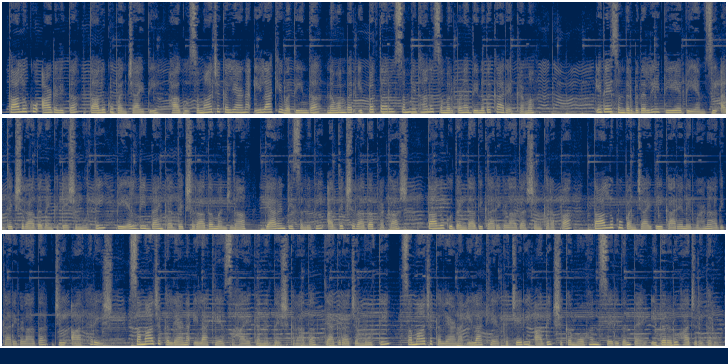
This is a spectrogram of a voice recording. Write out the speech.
ತಾಲೂಕು ಆಡಳಿತ, ತಾಲೂಕು ಪಂಚಾಯಿತಿ ಹಾಗೂ ಸಮಾಜ ಕಲ್ಯಾಣ ಇಲಾಖೆ ವತಿಯಿಂದ ನವೆಂಬರ್ ಇಪ್ಪತ್ತಾರು ಸಂವಿಧಾನ ಸಮರ್ಪಣಾ ದಿನದ ಕಾರ್ಯಕ್ರಮ ಇದೇ ಸಂದರ್ಭದಲ್ಲಿ ಟಿಎಪಿಎಂಸಿ ಅಧ್ಯಕ್ಷರಾದ ವೆಂಕಟೇಶಮೂರ್ತಿ, ಪಿಎಲ್ಡಿ ಬ್ಯಾಂಕ್ ಅಧ್ಯಕ್ಷರಾದ ಮಂಜುನಾಥ್, ಗ್ಯಾರಂಟಿ ಸಮಿತಿ ಅಧ್ಯಕ್ಷರಾದ ಪ್ರಕಾಶ್, ತಾಲೂಕು ದಂಡಾಧಿಕಾರಿಗಳಾದ ಶಂಕರಪ್ಪ, ತಾಲೂಕು ಪಂಚಾಯಿತಿ ಕಾರ್ಯನಿರ್ವಹಣಾ ಅಧಿಕಾರಿಗಳಾದ ಜಿಆರ್ ಹರೀಶ್, ಸಮಾಜ ಕಲ್ಯಾಣ ಇಲಾಖೆಯ ಸಹಾಯಕ ನಿರ್ದೇಶಕರಾದ ತ್ಯಾಗರಾಜ ಮೂರ್ತಿ, ಸಮಾಜ ಕಲ್ಯಾಣ ಇಲಾಖೆಯ ಕಚೇರಿ ಅಧೀಕ್ಷಕ ಮೋಹನ್ ಸೇರಿದಂತೆ ಇತರರು ಹಾಜರಿದ್ದರು.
